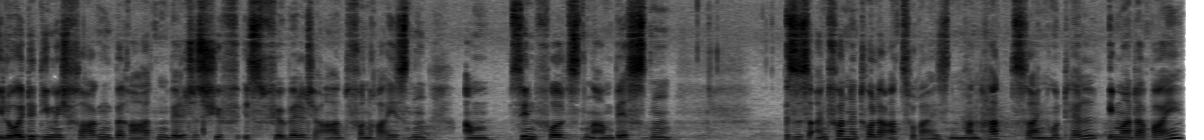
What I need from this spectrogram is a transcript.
die Leute, die mich fragen, beraten, welches Schiff ist für welche Art von Reisen am sinnvollsten, am besten. Es ist einfach eine tolle Art zu reisen. Man hat sein Hotel immer dabei,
